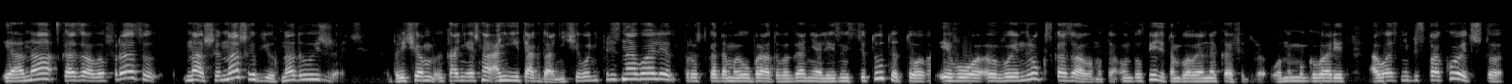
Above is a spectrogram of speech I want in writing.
И она сказала фразу «наши наших бьют, надо уезжать». Причем, конечно, они и тогда ничего не признавали. Просто когда моего брата выгоняли из института, то его военрук сказал ему, он был в Педе, там была военная кафедра, он ему говорит, а вас не беспокоит, что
